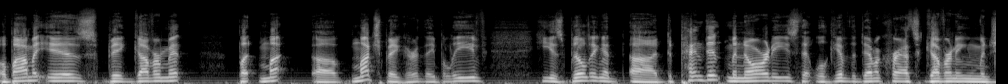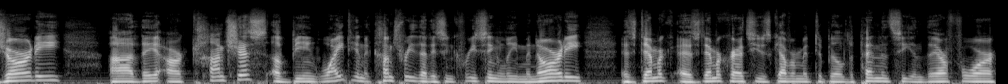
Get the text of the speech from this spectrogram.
Obama is big government, but uh, much bigger. They believe he is building a uh, dependent minorities that will give the Democrats governing majority. Uh, they are conscious of being white in a country that is increasingly minority as, Demo as Democrats use government to build dependency and therefore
